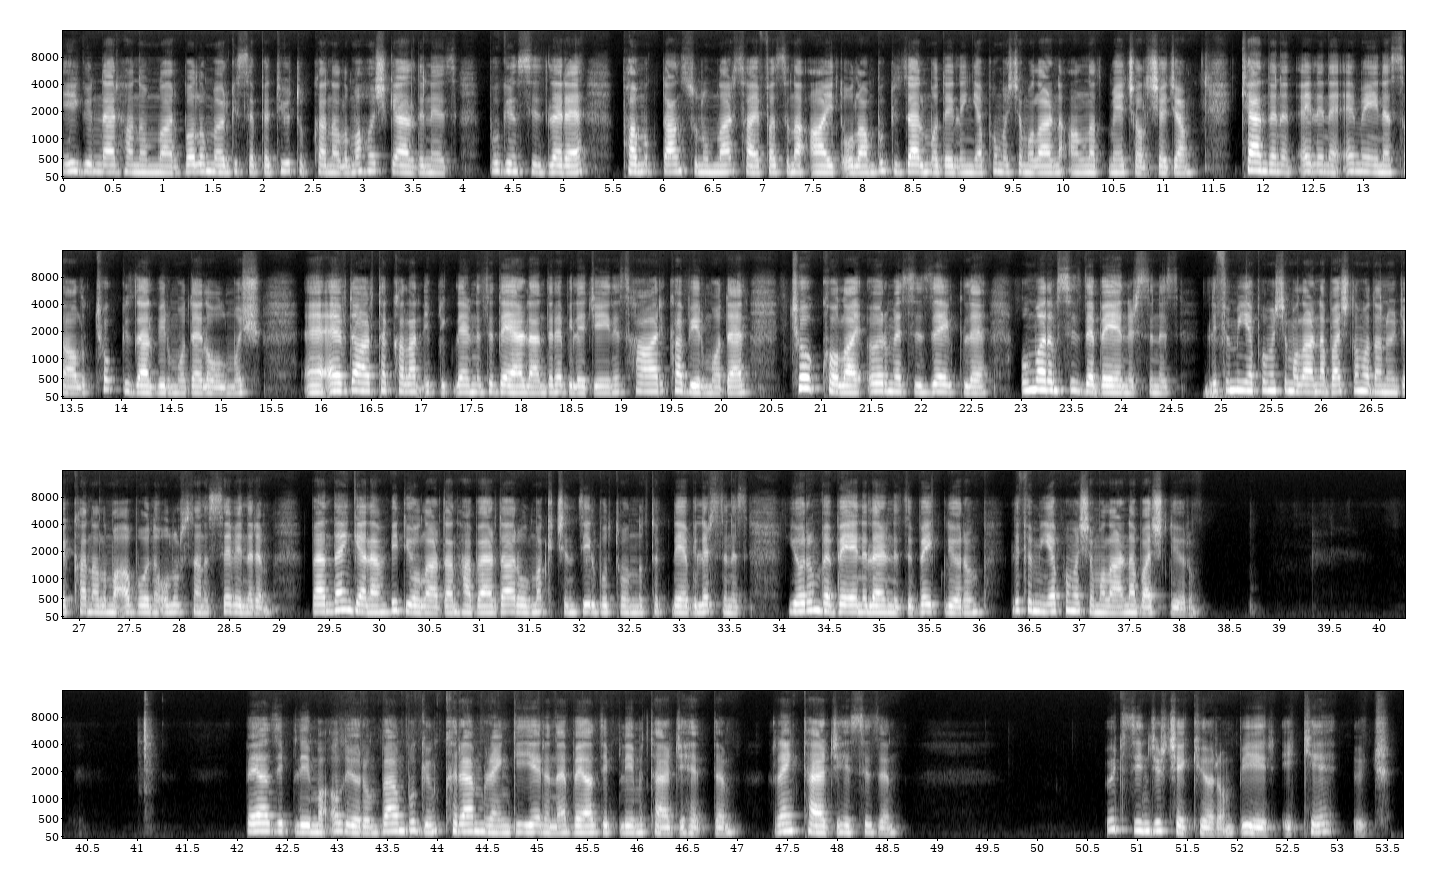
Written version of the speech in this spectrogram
İyi günler hanımlar. Balım Örgü Sepeti YouTube kanalıma hoş geldiniz. Bugün sizlere pamuktan sunumlar sayfasına ait olan bu güzel modelin yapım aşamalarını anlatmaya çalışacağım. Kendinin eline emeğine sağlık. Çok güzel bir model olmuş. Ee, evde arta kalan ipliklerinizi değerlendirebileceğiniz harika bir model. Çok kolay, örmesi zevkli. Umarım siz de beğenirsiniz. Lifimin yapım aşamalarına başlamadan önce kanalıma abone olursanız sevinirim. Benden gelen videolardan haberdar olmak için zil butonunu tıklayabilirsiniz. Yorum ve beğenilerinizi bekliyorum. Lifimin yapım aşamalarına başlıyorum. Beyaz ipliğimi alıyorum. Ben bugün krem rengi yerine beyaz ipliğimi tercih ettim. Renk tercihi sizin. 3 zincir çekiyorum. 1, 2, 3.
